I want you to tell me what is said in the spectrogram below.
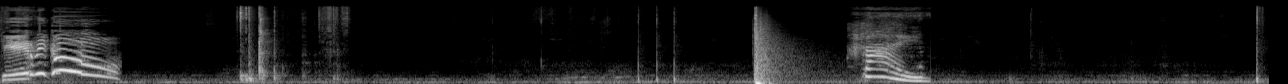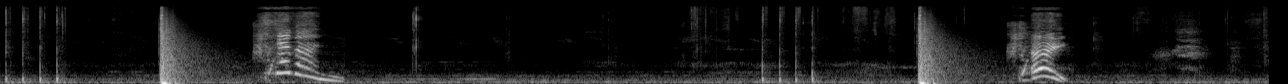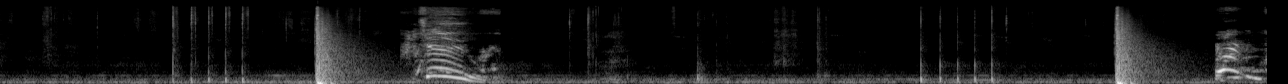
Here we go! Five. Seven. Eight! Two. One.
